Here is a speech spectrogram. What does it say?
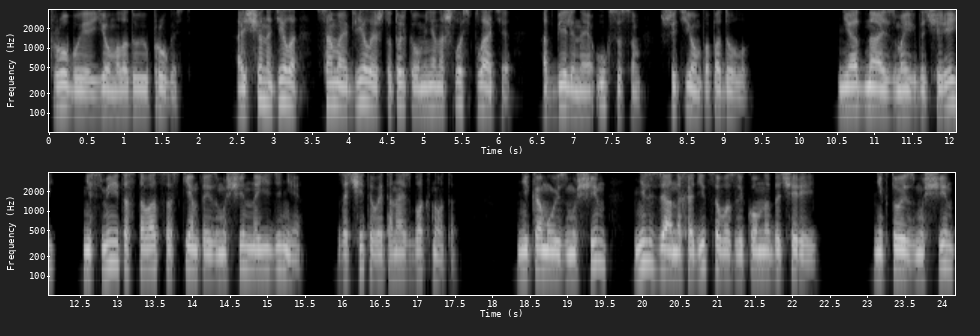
пробуя ее молодую упругость. А еще надела самое белое, что только у меня нашлось, платье, отбеленное уксусом, шитьем по подолу. Ни одна из моих дочерей не смеет оставаться с кем-то из мужчин наедине, зачитывает она из блокнота. Никому из мужчин – нельзя находиться возле комнат дочерей. Никто из мужчин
